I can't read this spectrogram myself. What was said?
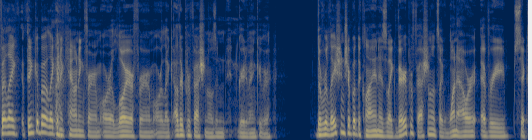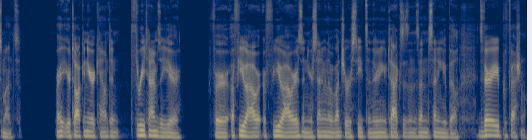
But like, think about like an accounting firm or a lawyer firm or like other professionals in, in Greater Vancouver. The relationship with the client is like very professional. It's like one hour every six months, right? You're talking to your accountant three times a year for a few hour, a few hours, and you're sending them a bunch of receipts and they're doing your taxes and send, sending you a bill. It's very professional.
